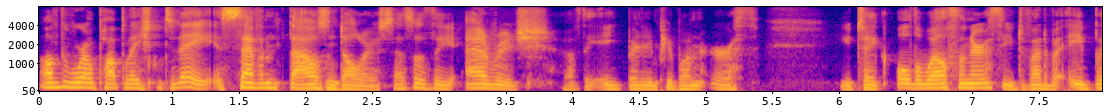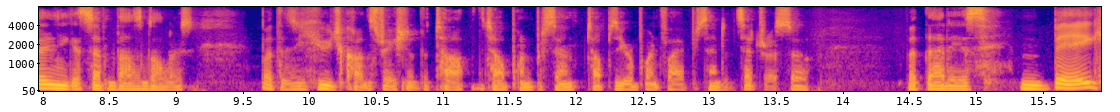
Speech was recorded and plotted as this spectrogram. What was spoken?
of the world population today is $7,000. That's the average of the 8 billion people on Earth. You take all the wealth on Earth, you divide it by 8 billion, you get $7,000. But there's a huge concentration at the top, the top 1%, top 0.5%, etc. So but that is big.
